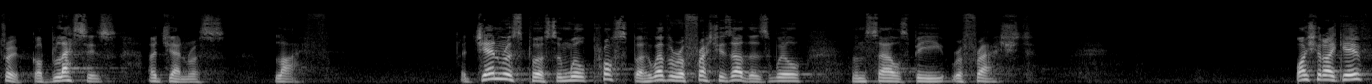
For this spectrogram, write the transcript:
True. God blesses a generous life. A generous person will prosper. Whoever refreshes others will themselves be refreshed. Why should I give?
